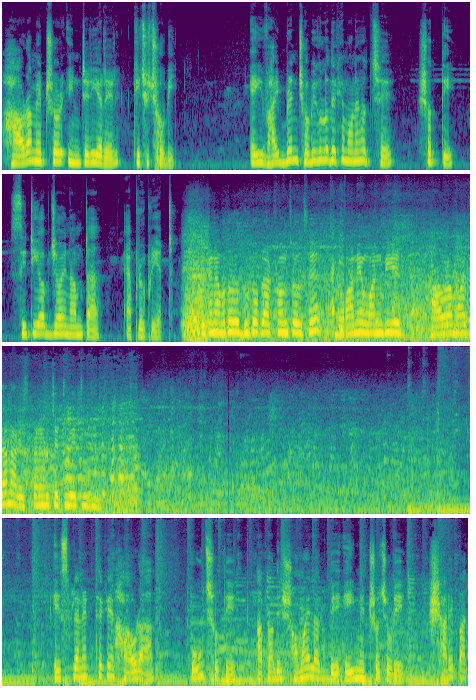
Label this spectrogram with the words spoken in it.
হাওড়া মেট্রোর ইন্টেরিয়ারের কিছু ছবি। এই ভাইব্রেন্ট ছবিগুলো দেখে মনে হচ্ছে সত্যি সিটি অফ জয় নামটা অ্যাপ্রোপ্রিয়েট। এখানে আপাতত দুটো প্ল্যাটফর্ম চলছে one A one B Howrah Maidan আর এসপ্ল্যানেড হচ্ছে two A two B. Esplanade থেকে হাওড়া পৌঁছোতে আপনাদের সময় লাগবে এই মেট্রো চড়ে সাড়ে পাঁচ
